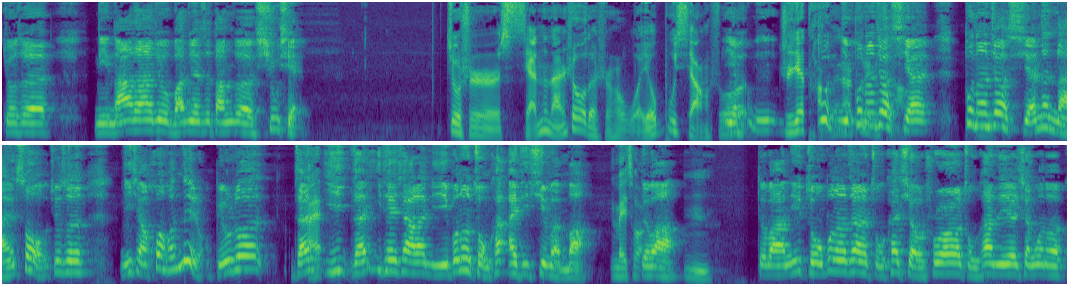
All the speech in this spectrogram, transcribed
就是你拿它就完全是当个休闲，就是闲的难受的时候，我又不想说你直接躺不你不能叫闲，不能叫闲的难受，就是你想换换内容，比如说哎。咱一咱一天下来，你不能总看 IT 新闻吧，没错，对吧？嗯对吧？你总不能在那总看小说，总看这些相关的，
